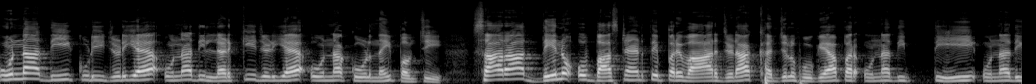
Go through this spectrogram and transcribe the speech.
ਉਹਨਾਂ ਦੀ ਕੁੜੀ ਜਿਹੜੀ ਹੈ, ਉਹਨਾਂ ਦੀ ਲੜਕੀ ਜਿਹੜੀ ਹੈ ਉਹਨਾਂ ਕੋਲ ਨਹੀਂ ਪਹੁੰਚੀ। ਸਾਰਾ ਦਿਨ ਉਹ ਬੱਸ ਸਟੈਂਡ ਤੇ ਪਰਿਵਾਰ ਜਿਹੜਾ ਖੱਜਲ ਹੋ ਗਿਆ, ਪਰ ਉਹਨਾਂ ਦੀ ਧੀ, ਉਹਨਾਂ ਦੀ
